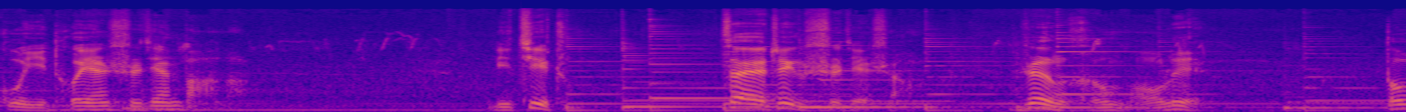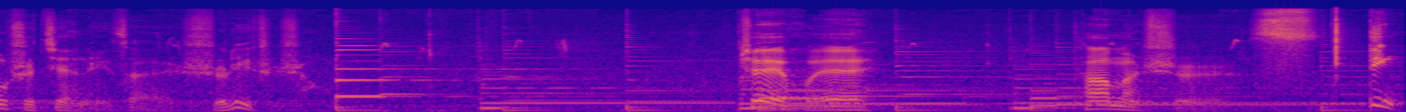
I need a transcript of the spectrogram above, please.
故意拖延时间罢了。你记住，在这个世界上，任何谋略都是建立在实力之上。这回他们是死定了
